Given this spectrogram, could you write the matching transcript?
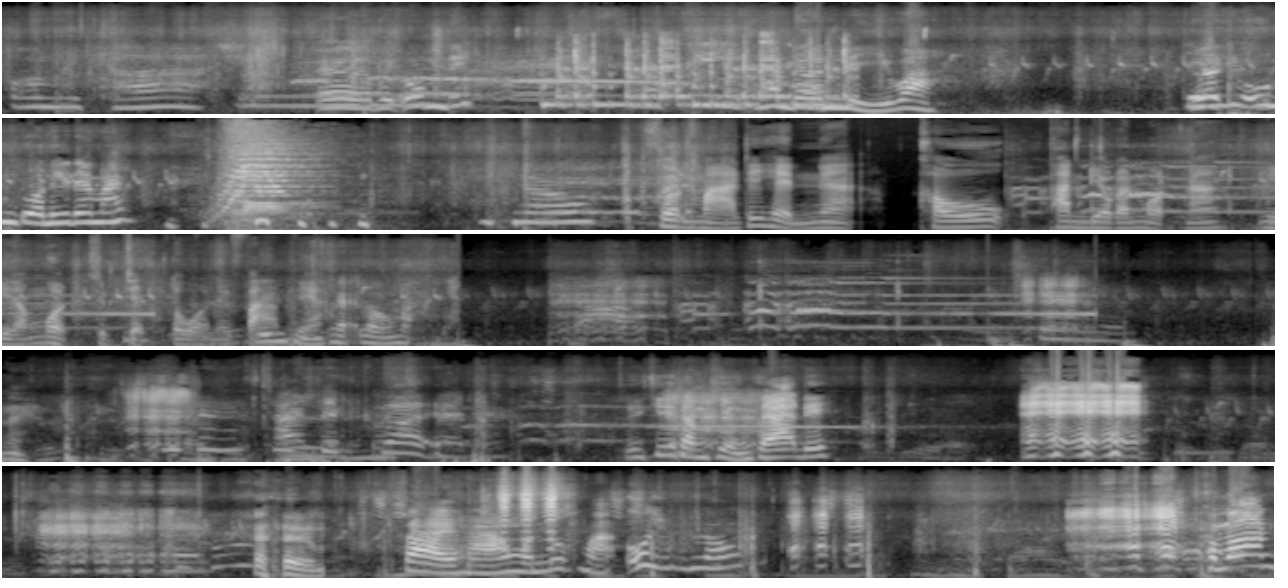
Oh my gosh. เออไปอุ้มดิ These. มันเดินหนีว่ะ แล้วอยู่อุ้มตัวนี้ได้ไหม No. ส่วนหมาที่เห็นเนี่ยเขาพันเดียวกันหมดนะ มีทั้งหมด 17 ตัวในฟาร์มเนี้ยแพะร้องอะนี่ I like that. ลิกซี่ทำเสียงแพะดิเอ๊ะเอ๊ะเอ๊ะเอ๊ะเออสายหางเหมันลูกหมา อุ้ยมันร้อง come on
